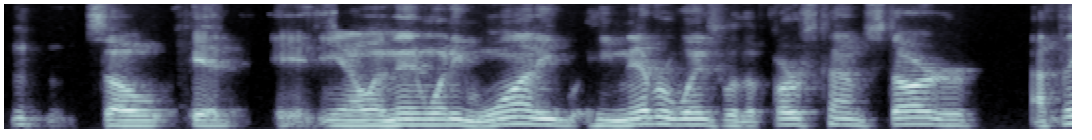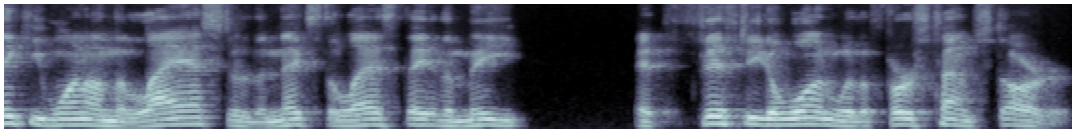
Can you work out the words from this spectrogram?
so it, it, you know, and then when he won, he he never wins with a first-time starter I think he won on the last or the next to last day of the meet at 50 to 1 with a first time starter.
